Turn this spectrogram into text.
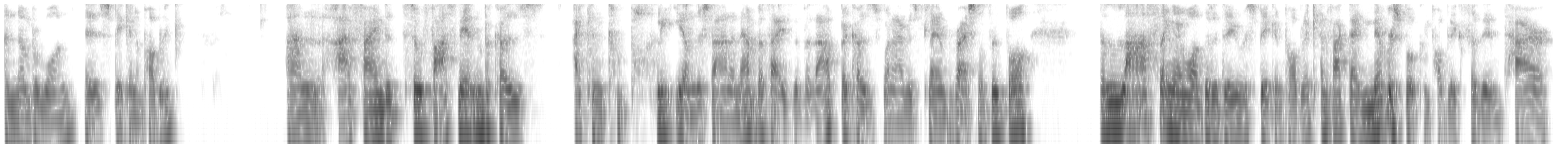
and number one is speaking in public. And I find it so fascinating because I can completely understand and empathize with that because when I was playing professional football, the last thing I wanted to do was speak in public. In fact, I never spoke in public for the entire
